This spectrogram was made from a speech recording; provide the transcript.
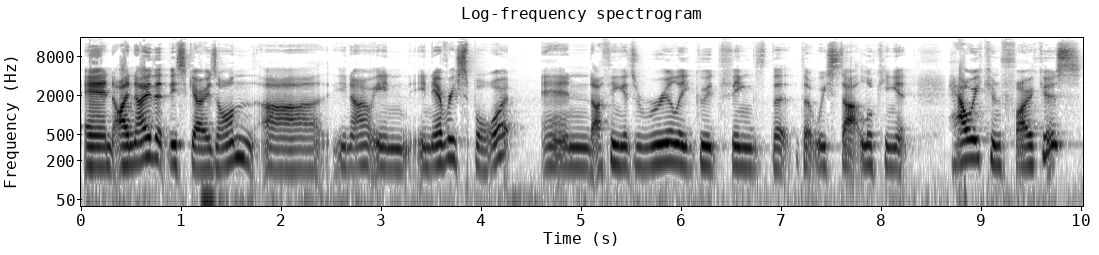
And I know that this goes on, uh, you know, in in every sport. And I think it's really good things that that we start looking at how we can focus,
